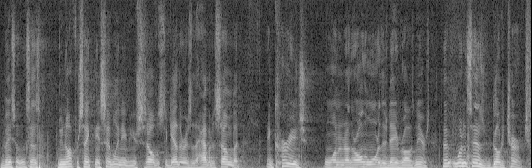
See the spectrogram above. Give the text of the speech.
Basically, it says, do not forsake the assembling of yourselves together as the habit of some, but encourage one another all the more the day draws near. Uh, what it says, go to church.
